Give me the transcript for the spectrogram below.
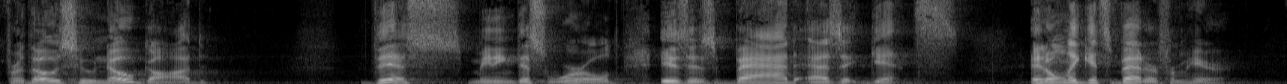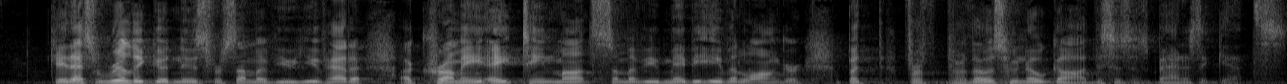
for those who know God, this, meaning this world, is as bad as it gets. It only gets better from here. Okay, that's really good news for some of you. You've had a, a crummy 18 months, some of you maybe even longer. But for, for those who know God, this is as bad as it gets.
